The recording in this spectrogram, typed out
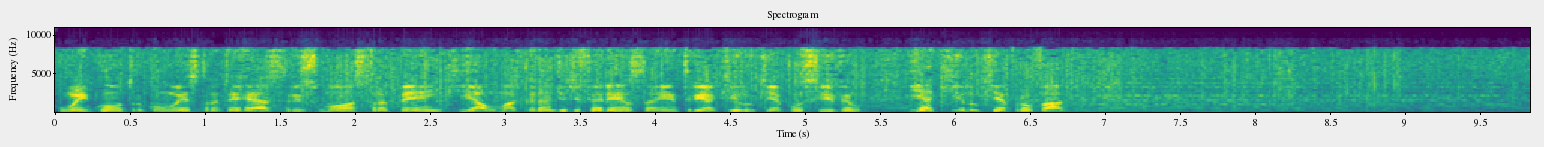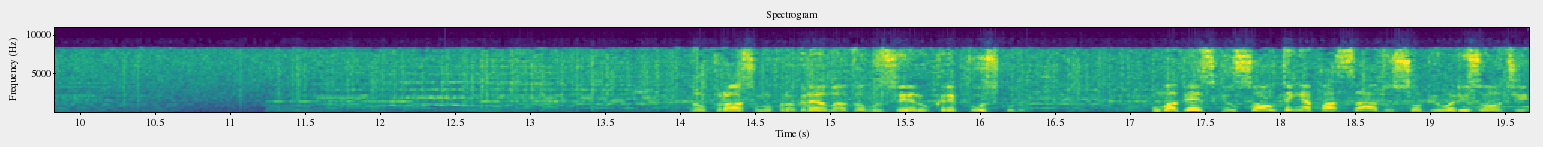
O encontro com extraterrestres mostra bem que há uma grande diferença entre aquilo que é possível e aquilo que é provável. No próximo programa, vamos ver o crepúsculo. Uma vez que o sol tenha passado sob o horizonte,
